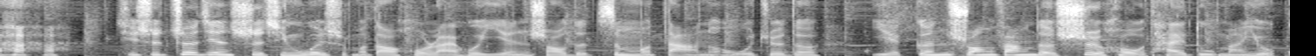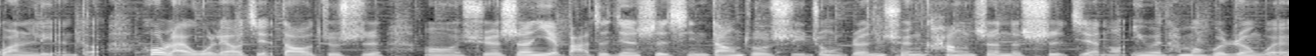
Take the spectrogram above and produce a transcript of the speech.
其实这件事情为什么到后来会延烧的这么大呢？我觉得。也跟双方的事后态度蛮有关联的。后来我了解到，就是嗯、学生也把这件事情当做是一种人权抗争的事件哦，因为他们会认为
